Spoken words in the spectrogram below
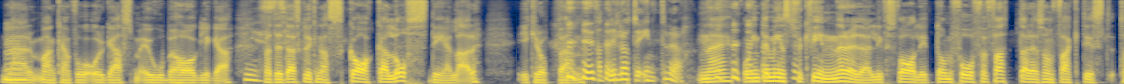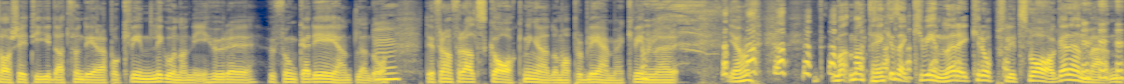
när man kan få orgasm är obehagliga. Just. För att det där skulle kunna skaka loss delar i kroppen. Ja, det låter inte bra. Nej, och inte minst för kvinnor är det där livsfarligt. De få författare som faktiskt tar sig tid att fundera på kvinnlig onani, hur, är, hur funkar det egentligen då? Det är framförallt skakningarna de har problem med. Kvinnor, ja, man, man tänker så här, kvinnor är kroppsligt svagare än män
